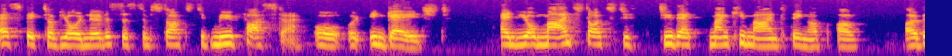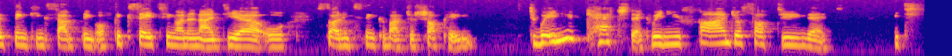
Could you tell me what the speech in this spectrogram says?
aspect of your nervous system starts to move faster or, or, engaged, and your mind starts to do that monkey mind thing of, of overthinking something or fixating on an idea or starting to think about your shopping. When you catch that, when you find yourself doing that, it's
